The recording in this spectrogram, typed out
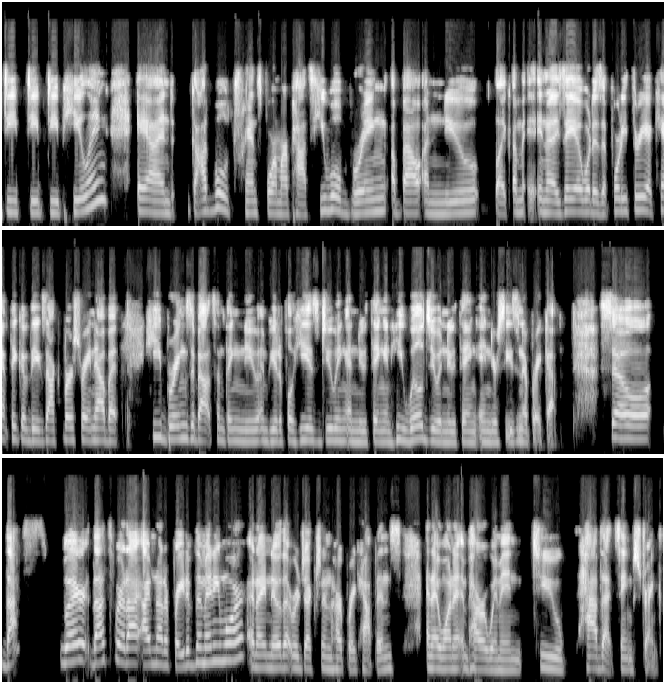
deep, deep, deep healing. And God will transform our paths. He will bring about a new like um, in Isaiah, what is it, 43? I can't think of the exact verse right now, but he brings about something new and beautiful. He is doing a new thing and he will do a new thing in your season of breakup. So that's where that's where I, I'm not afraid of them anymore. And I know that rejection and heartbreak happens. And I want to empower women to have that same strength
